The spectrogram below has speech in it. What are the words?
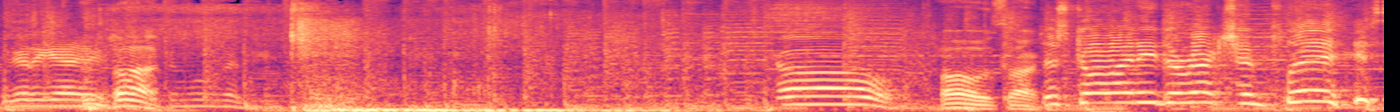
We gotta get out here. Ah. Just keep moving. Go! Oh, sorry. Just go any direction, please!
